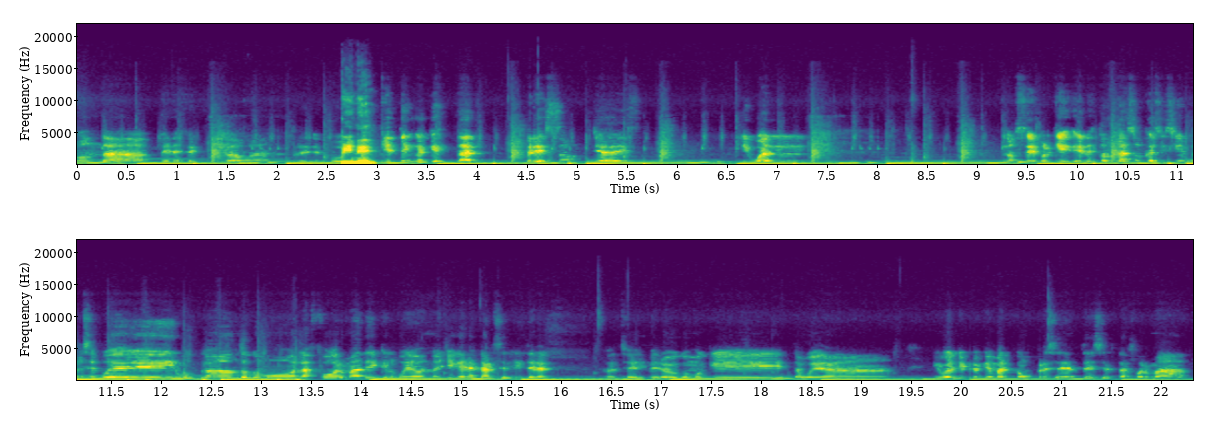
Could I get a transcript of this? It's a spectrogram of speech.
onda pena efectiva, weón. ¿Pene? Que tenga que estar preso, ya es igual. No sé, porque en estos casos casi siempre se puede ir buscando como la forma de que el weón no llegue a la cárcel, literal. ¿Cachai? Pero como que esta wea. Igual yo creo que marca un precedente de cierta forma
